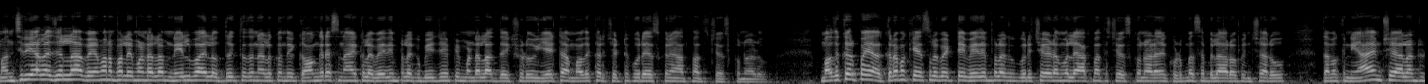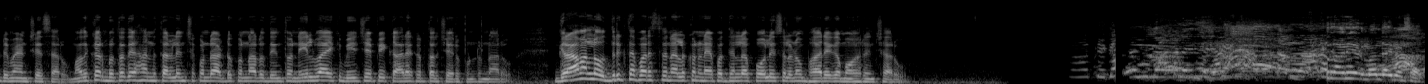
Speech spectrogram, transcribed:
మంచిర్యాల జిల్లా వేమనపల్లి మండలం నీల్వాయిలో ఉద్రిక్తత నెలకొంది. కాంగ్రెస్ నాయకుల వేధింపులకు బీజేపీ మండలాధ్యక్షుడు ఏటా మధుకర్ చెట్టు కూరేసుకుని ఆత్మహత్య చేసుకున్నాడు. మధుకర్పై అక్రమ కేసులు పెట్టి వేధింపులకు గురి చేయడం వల్లే ఆత్మహత్య చేసుకున్నాడని కుటుంబ సభ్యులు ఆరోపించారు. తమకు న్యాయం చేయాలంటూ డిమాండ్ చేశారు. మధుకర్ మృతదేహాన్ని తరలించకుండా అడ్డుకున్నారు. దీంతో నీల్వాయికి బీజేపీ కార్యకర్తలు చేరుకుంటున్నారు. గ్రామంలో ఉద్రిక్త పరిస్థితి నెలకొన్న నేపథ్యంలో పోలీసులను భారీగా మోహరించారు. రానియడు మంది అయినా సార్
